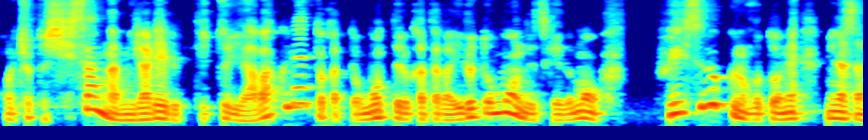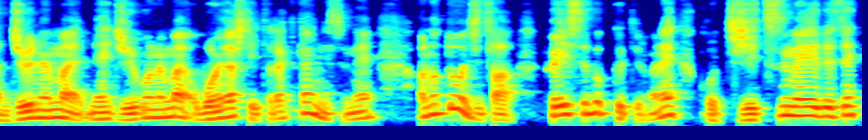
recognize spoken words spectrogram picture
これちょっと資産が見られるってちょっとやばくね？とかって思ってる方がいると思うんですけども、Facebook のことをね、皆さん10年前、ね、15年前思い出していただきたいんですよね。あの当時さ、Facebook っていうのがね、こう実名でね、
